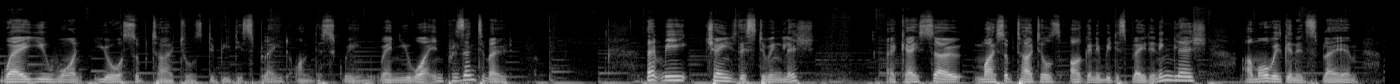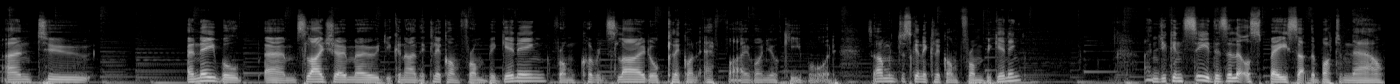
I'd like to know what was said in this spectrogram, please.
where you want your subtitles to be displayed on the screen when you are in presenter mode. Let me change this to English. Okay so my subtitles are going to be displayed in English. I'm always going to display them and to enable um, slideshow mode you can either click on from beginning from current slide or click on F5 on your keyboard. So I'm just going to click on from beginning. And you can see there's a little space at the bottom now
